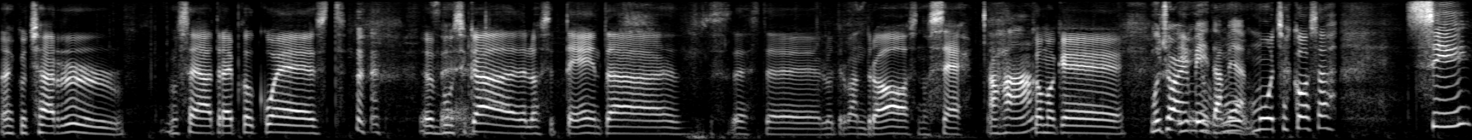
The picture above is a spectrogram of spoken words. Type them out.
a escuchar, no sé, a Tribe Called Quest, eh, Sí. música de los 70, este, Luther Vandross, no sé. Ajá. Como que... Mucho R&B también. muchas cosas. Sí,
